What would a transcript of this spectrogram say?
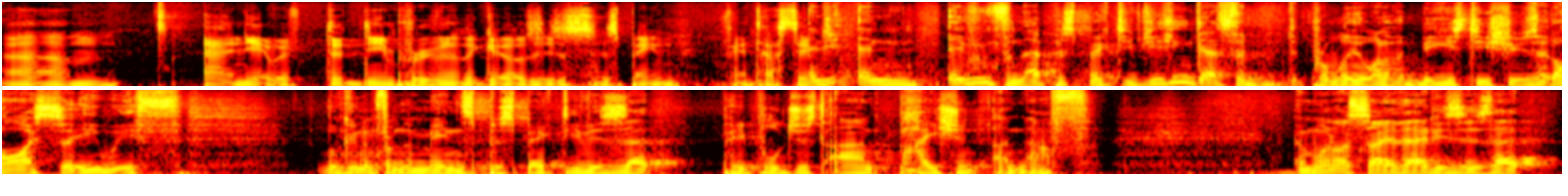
Um, and yeah, we've, the, the improvement of the girls is, has been fantastic. And, and even from that perspective, do you think that's the, probably one of the biggest issues that I see with looking at it from the men's perspective is that people just aren't patient enough. And when I say that is is that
